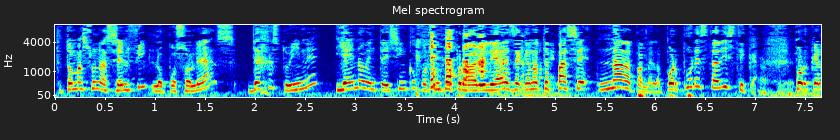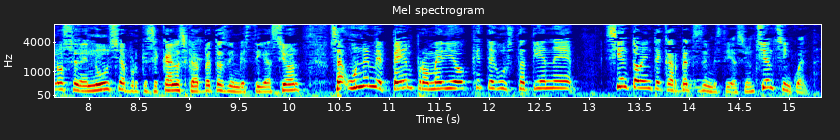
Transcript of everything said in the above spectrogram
te tomas una selfie, lo pozoleas, dejas tu INE y hay 95% de probabilidades de que no te pase nada, Pamela, por pura estadística. Porque no se denuncia, porque se caen las carpetas de investigación. O sea, un MP en promedio, ¿qué te gusta? Tiene 120 carpetas de investigación, 150.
